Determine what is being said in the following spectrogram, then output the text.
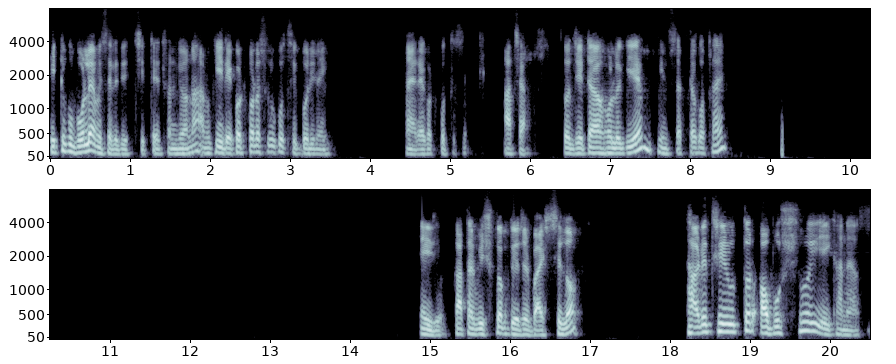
এইটুকু বলে আমি ছেড়ে দিচ্ছি টেনশন নিও না। আমি কি রেকর্ড করা শুরু করছি? করি নাই। হ্যাঁ রেকর্ড করতেছি। আচ্ছা তো যেটা হলো গিয়ে ইনসার্টটা কোথায়? এই যে, কাতার বিশ্বকাপ দুই হাজার বাইশ ছিল। থার্টি থ্রির উত্তর অবশ্যই এইখানে আছে।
